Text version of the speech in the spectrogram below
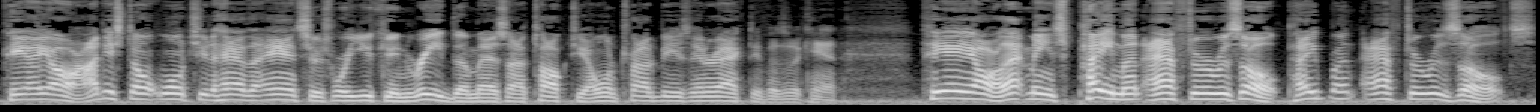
PAR. I just don't want you to have the answers where you can read them as I talk to you. I want to try to be as interactive as I can. PAR, that means payment after a result. Payment after results.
